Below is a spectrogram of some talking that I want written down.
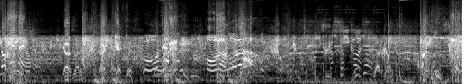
よけんなよやるぞいゲおにゃほらほら行くわやるかくら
